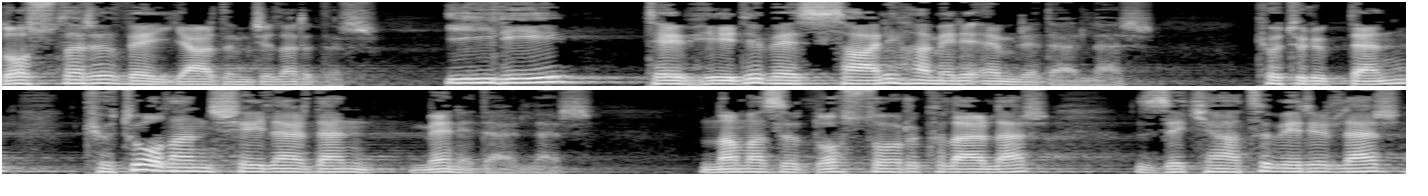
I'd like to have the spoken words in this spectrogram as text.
dostları ve yardımcılarıdır. İyiliği, tevhidi ve salih ameli emrederler. Kötülükten, kötü olan şeylerden men ederler. Namazı dosdoğru kılarlar, zekatı verirler,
